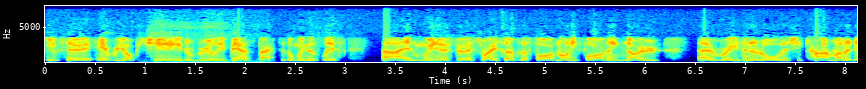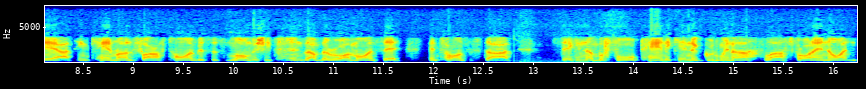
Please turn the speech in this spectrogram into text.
gives her every opportunity to really bounce back to the winners list uh, and win her first race over the 595. I think no uh, reason at all that she can't run it out and can run fast time just as long as she turns up the right mindset and time to start. Second, number four, Pandakin, a good winner last Friday night in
